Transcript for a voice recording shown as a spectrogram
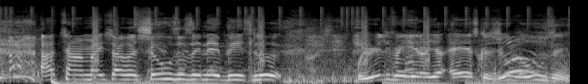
fuck? I'm trying to make sure her shoes was in that bitch. Look. We really finna get on your ass because you losing.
